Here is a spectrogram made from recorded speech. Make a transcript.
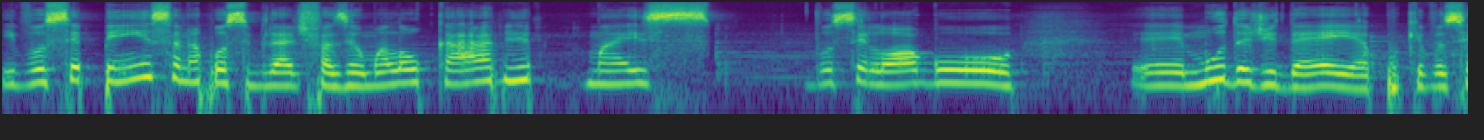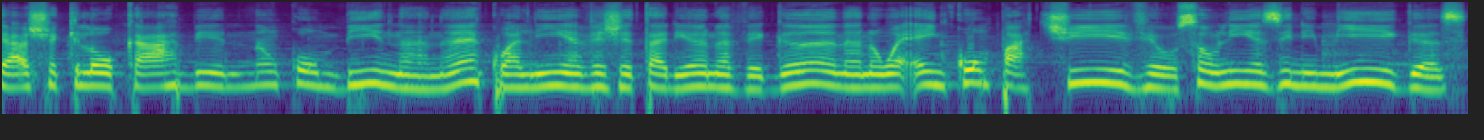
e você pensa na possibilidade de fazer uma low carb, mas você logo é, muda de ideia porque você acha que low carb não combina né, com a linha vegetariana vegana, não é, é incompatível, são linhas inimigas,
